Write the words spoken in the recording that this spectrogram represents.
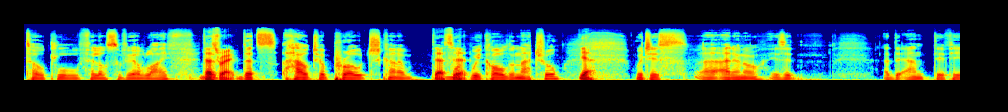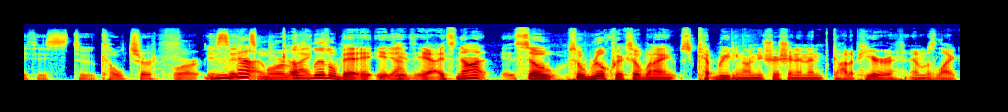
total philosophy of life That's That- right. that's how to approach kind of That's what it. we call the natural Yeah. which is uh, i don't know is it at the antithesis to culture or is No, it more a like a little bit? It, it, Yeah. It's, yeah, it's not so. So real quick. So when I kept reading on nutrition and then got up here and was like,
